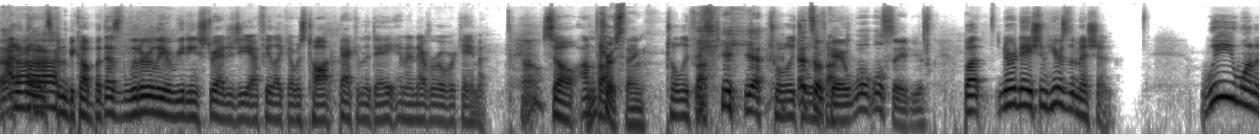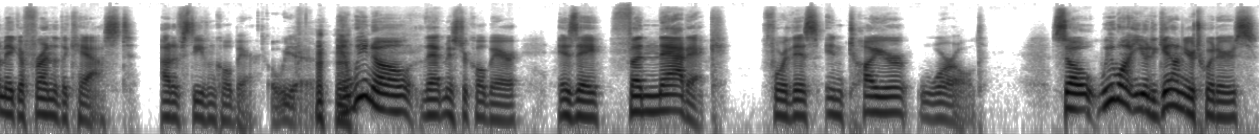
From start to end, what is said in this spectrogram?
I don't know what it's going to become, but that's literally a reading strategy I feel like I was taught back in the day and I never overcame it. Oh. So I'm fucked. Interesting. Totally fucked. yeah, Totally, that's totally okay. fucked. We'll we'll save you. But Nerd Nation, here's the mission. We want to make a friend of the cast out of Stephen Colbert. Oh yeah. and we know that Mr. Colbert is a fanatic for this entire world. So we want you to get on your Twitters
